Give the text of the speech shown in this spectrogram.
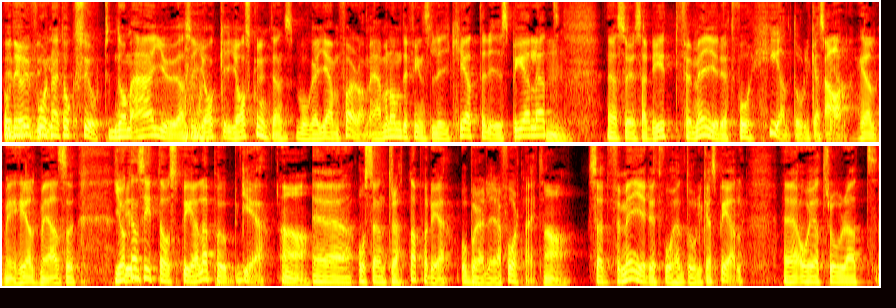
Och det har ju Fortnite också gjort. De är ju, alltså jag, jag skulle inte ens våga jämföra dem. Även om det finns likheter i spelet. eh, Så är det så här, det är, för mig är det två helt olika spel. Mm. ja, helt med, helt med. Alltså, Jag det, kan sitta och spela PubG Ja. eh, och sen tröttna på det och börja lira Fortnite. Ja. Så för mig är det två helt olika spel. Eh, och jag tror att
